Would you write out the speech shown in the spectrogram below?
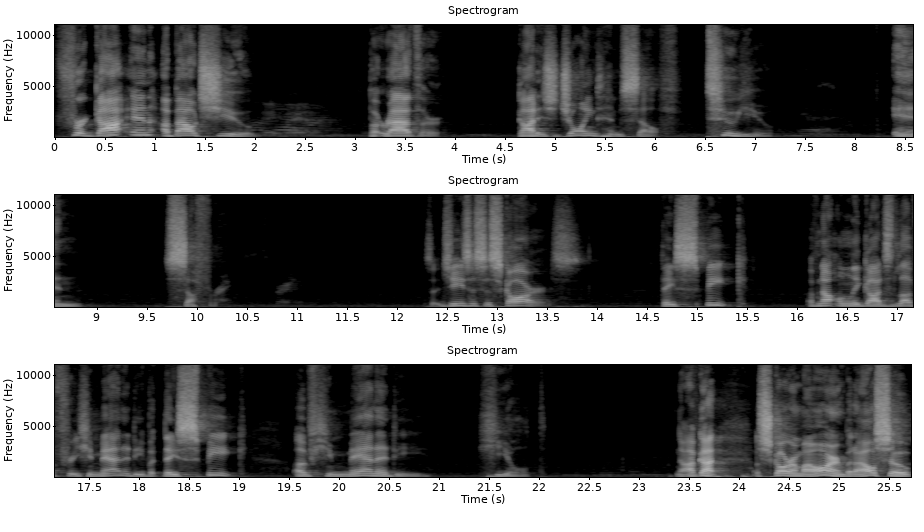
forgotten about you, but rather, God has joined himself to you in suffering. So Jesus' scars, they speak of not only God's love for humanity, but they speak of humanity healed. Now, I've got a scar on my arm, but I also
